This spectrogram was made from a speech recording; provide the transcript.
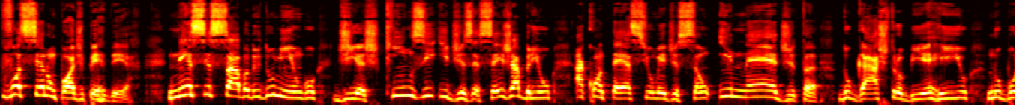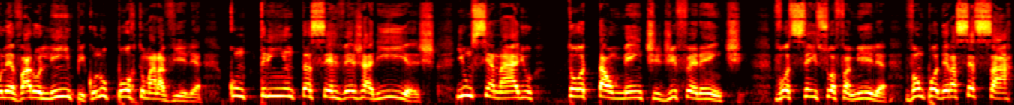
Você não pode perder. Nesse sábado e domingo, dias 15 e 16 de abril, acontece uma edição inédita do Gastro Beer Rio no Boulevard Olímpico, no Porto Maravilha, com 30 cervejarias e um cenário totalmente diferente. Você e sua família vão poder acessar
